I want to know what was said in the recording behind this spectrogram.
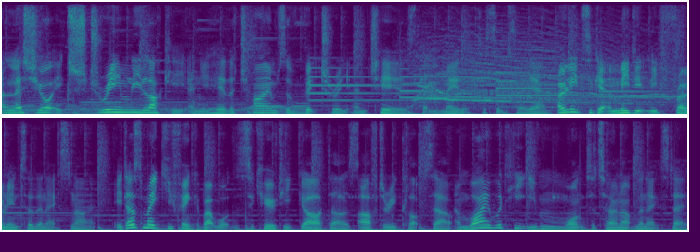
Unless you're extremely lucky and you hear the chimes of victory and cheers that you made it to 6am, only to get immediately thrown into the next night. It does make you think about what the security guard does after he clocks out, and why would he even want to turn up the next day?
